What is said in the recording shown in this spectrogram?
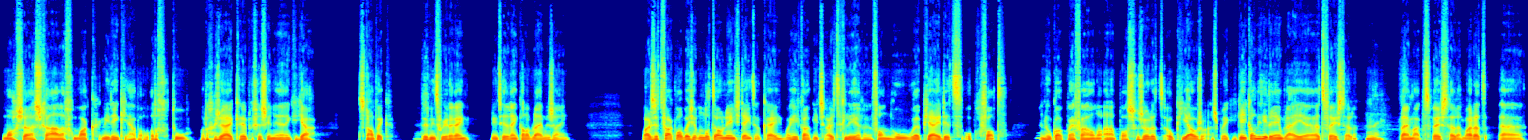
massa, schalen, gemak. En die denken, ja, wat wat een gedoe, wat een gezeik, ik heb er geen zin in. En dan denk ik, ja, dat snap ik. Het is niet voor iedereen. Niet iedereen kan er blij mee zijn. Maar er zit vaak wel een beetje een ondertoon in dat je denkt, oké, maar hier kan ik iets uit leren. Van hoe heb jij dit opgevat? En hoe kan ik mijn verhaal nou aanpassen, zodat het ook jou zou aanspreken? Je- kan niet iedereen blij eh tevreden stellen Nee. blij maken of tevreden stellen. Maar dat. er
